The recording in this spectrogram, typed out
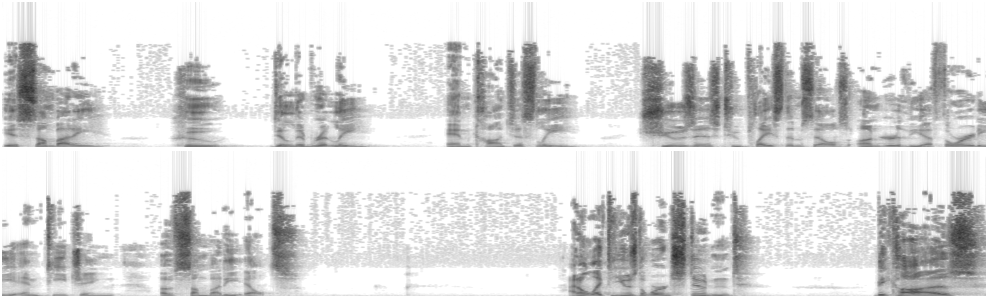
is somebody who deliberately and consciously chooses to place themselves under the authority and teaching of somebody else. I don't like to use the word student because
